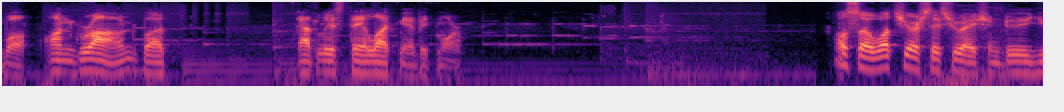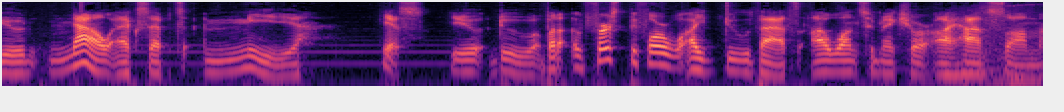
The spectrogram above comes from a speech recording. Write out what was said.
well on ground, but at least they like me a bit more. Also, what's your situation? Do you now accept me? Yes, you do. But uh, first, before I do that, I want to make sure I have some...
